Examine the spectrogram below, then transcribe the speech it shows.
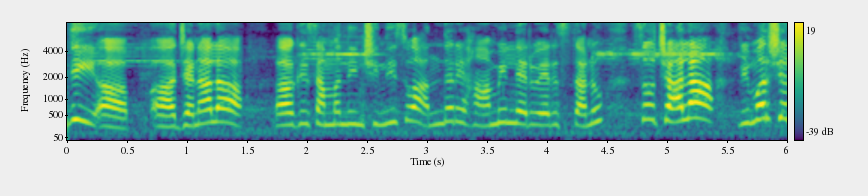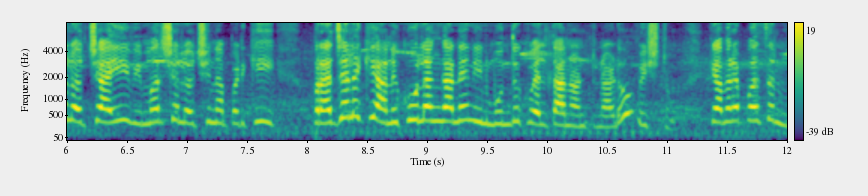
ఇది జనాల కి సంబంధించింది. సో అందరి హామీలు నెరవేరుస్తాను. సో చాలా విమర్శలు వచ్చాయి. విమర్శలు వచ్చినప్పటికీ ప్రజలకి అనుకూలంగానే నేను ముందుకు వెళ్తాను అంటున్నాడు విష్ణు. కెమెరా పర్సన్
